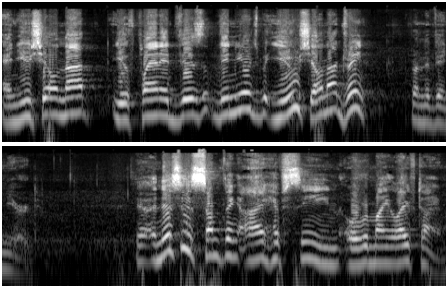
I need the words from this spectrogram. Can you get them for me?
And you shall not, you've planted vineyards, but you shall not drink from the vineyard. And this is something I have seen over my lifetime.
